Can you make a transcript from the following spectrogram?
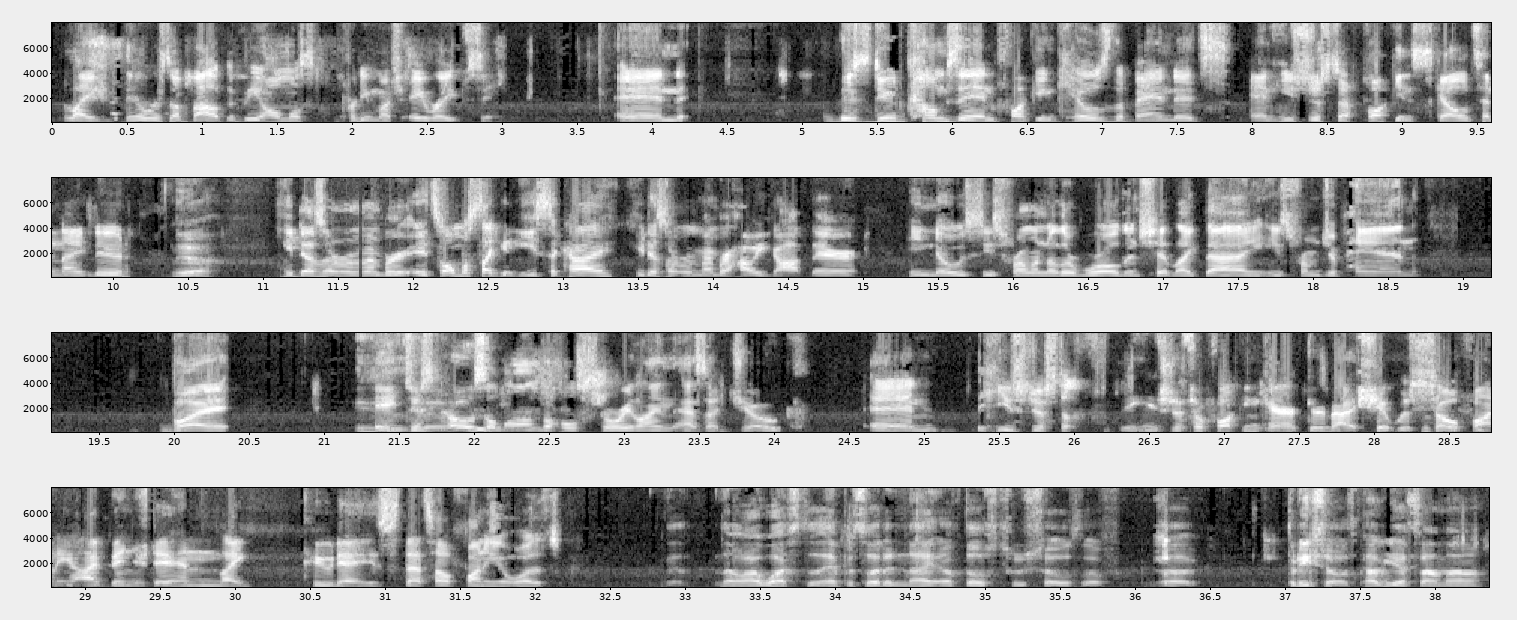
like there was about to be almost pretty much a rape scene. And this dude comes in, fucking kills the bandits, and he's just a fucking skeleton knight dude. Yeah. He doesn't remember. It's almost like an isekai. He doesn't remember how he got there. He knows he's from another world and shit like that. And he's from Japan, but it just goes along the whole storyline as a joke, and he's just a he's just a fucking character. That shit was so funny. I binged it in like two days. That's how funny it was. No, I watched the episode at night of those two shows of uh, three shows: Kaguya-sama,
